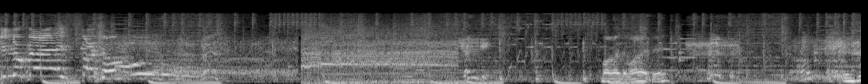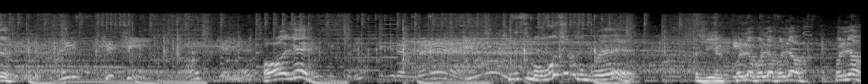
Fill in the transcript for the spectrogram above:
인력 베이스 빠져. 경기 막아야 돼, 막아야 돼. 나이스 어깨 어 이게 상대팀 어거지로 공부해. 다시 벌려, 벌려, 벌려, 벌려.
